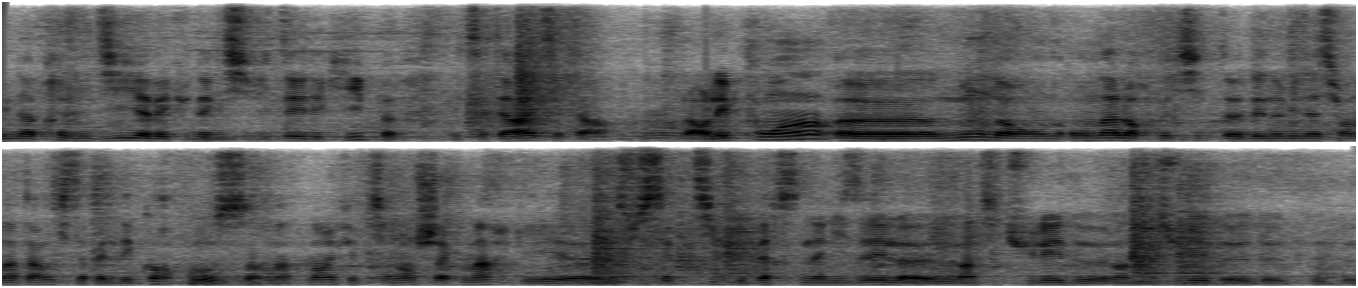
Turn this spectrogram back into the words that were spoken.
une après-midi avec une activité d'équipe, etc., etc. Alors les points, nous on a, on a leur petite dénomination en interne qui s'appelle des corpos. Maintenant, effectivement, chaque marque est susceptible de personnaliser l'intitulé de l'intitulé de, de, de,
